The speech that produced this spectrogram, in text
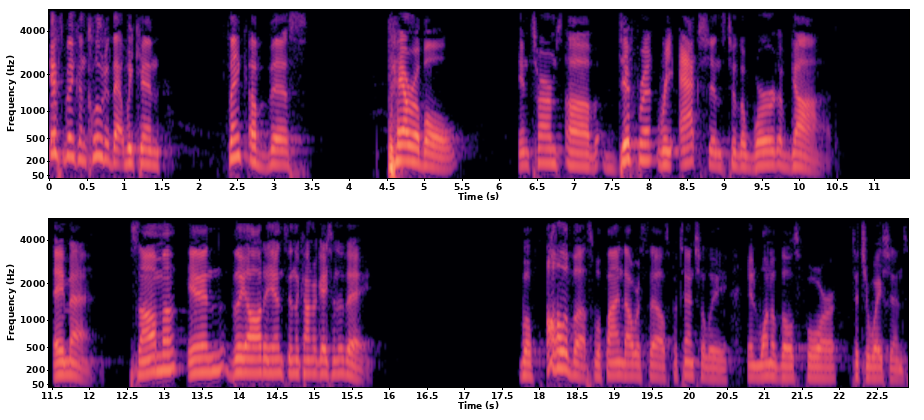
It's been concluded that we can think of this parable in terms of different reactions to the Word of God. Amen. Some in the audience, in the congregation today, well, all of us will find ourselves potentially in one of those four situations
